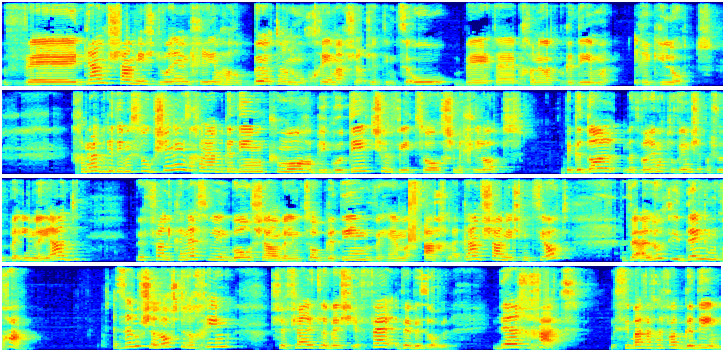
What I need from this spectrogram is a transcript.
וגם שם יש דברים במחירים הרבה יותר נמוכים מאשר שתמצאו בחנויות בגדים רגילות. חנויות בגדים מסוג שני זה חנויות בגדים כמו הביגודית של ויצו שמכילות בגדול בדברים הטובים שפשוט באים ליד ואפשר להיכנס ולנבור שם ולמצוא בגדים והם אחלה. גם שם יש מציאות והעלות היא די נמוכה. אז אלו שלוש דרכים שאפשר להתלבש יפה ובזול. דרך אחת, מסיבת החלפת בגדים,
